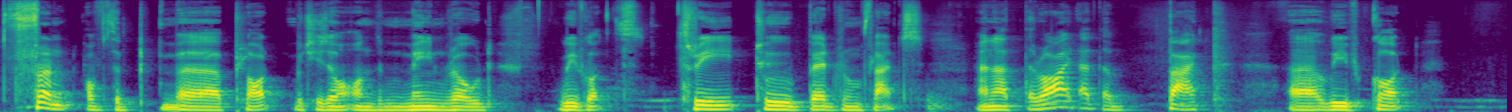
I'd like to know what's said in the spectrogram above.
front of the uh, plot, which is on the main road, we've got three two bedroom flats, and at the right at the back, uh, we've got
